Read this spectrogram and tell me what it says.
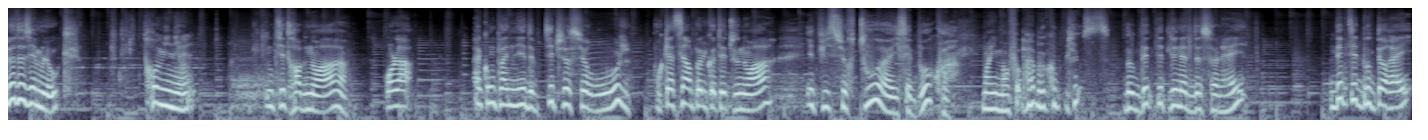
le deuxième look. Trop mignon. Petite robe noire. On l'a accompagné de petites chaussures rouges pour casser un peu le côté tout noir. Et puis surtout, euh, il fait beau, quoi. Moi, il m'en faut pas beaucoup plus. Donc des petites lunettes de soleil, des petites boucles d'oreilles,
